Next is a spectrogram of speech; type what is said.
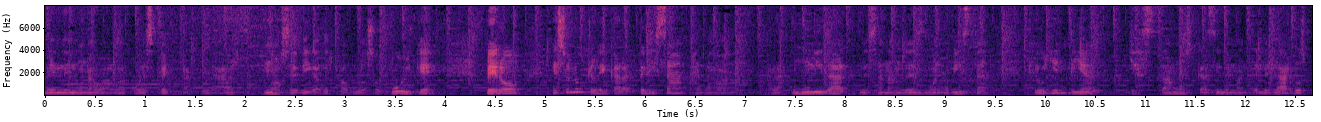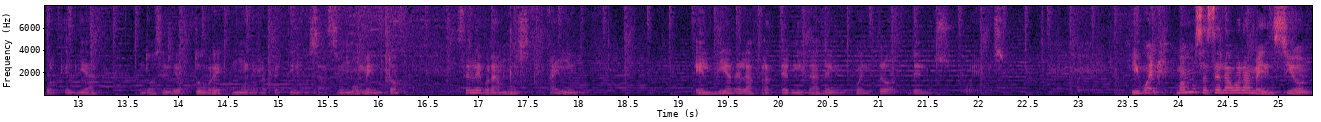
venden una barbacoa espectacular, no se diga del fabuloso pulque, pero eso es lo que le caracteriza a la, a la comunidad de San Andrés Buenavista, que hoy en día ya estamos casi de manteles largos porque el día 12 de octubre, como lo repetimos hace un momento, celebramos ahí el Día de la Fraternidad del Encuentro de los Pueblos. Y bueno, vamos a hacer ahora mención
